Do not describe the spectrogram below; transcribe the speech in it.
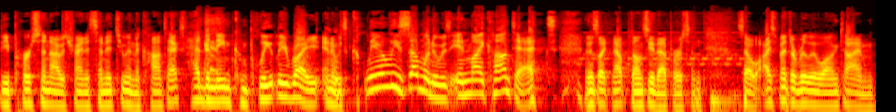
the person I was trying to send it to in the contacts had the name completely right, and it was clearly someone who was in my contacts. And it's like, nope, don't see that person. So I spent a really long time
